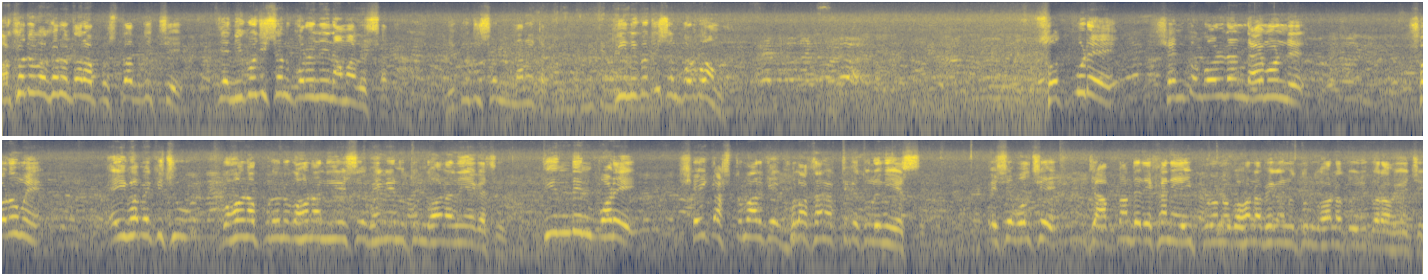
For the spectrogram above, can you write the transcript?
কখনো কখনো তারা প্রস্তাব দিচ্ছে যে নিগোজিশন করে নিন আমাদের সাথে। নিগোজিশন মানেটা কি? নিগোজিশন করব আমরা? সোদপুরে সেনকো গোল্ড অ্যান্ড ডায়মন্ডের শোরুমে এইভাবে কিছু গহনা, পুরনো গহনা নিয়ে এসে ভেঙে নতুন গহনা নিয়ে গেছে। তিন দিন পরে সেই কাস্টমারকে ঘোলা থানার থেকে তুলে নিয়ে এসছে। এসে বলছে যে, আপনাদের এখানে এই পুরনো গহনা ভেঙে নতুন গহনা তৈরি করা হয়েছে।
